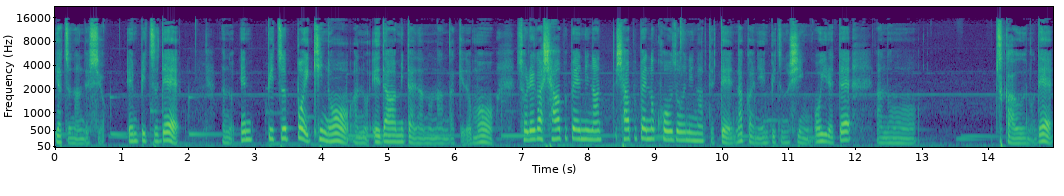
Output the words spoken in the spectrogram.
やつなんですよ。鉛筆であの鉛筆っぽい木のあの枝みたいなのなんだけどもそれがシャープペンになシャープペンの構造になってて中に鉛筆の芯を入れてあの使うので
